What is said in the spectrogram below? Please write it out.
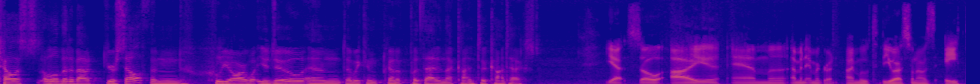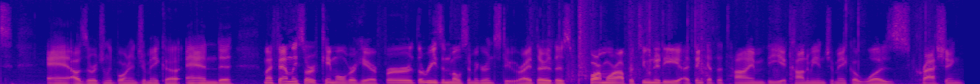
tell us a little bit about yourself and who you are, what you do, and then we can kind of put that in that con- into context. Yeah. So I am uh, I'm an immigrant. I moved to the U.S. when I was eight, and I was originally born in Jamaica, and. Uh, my family sort of came over here for the reason most immigrants do, right? There, there's far more opportunity. I think at the time the economy in Jamaica was crashing.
